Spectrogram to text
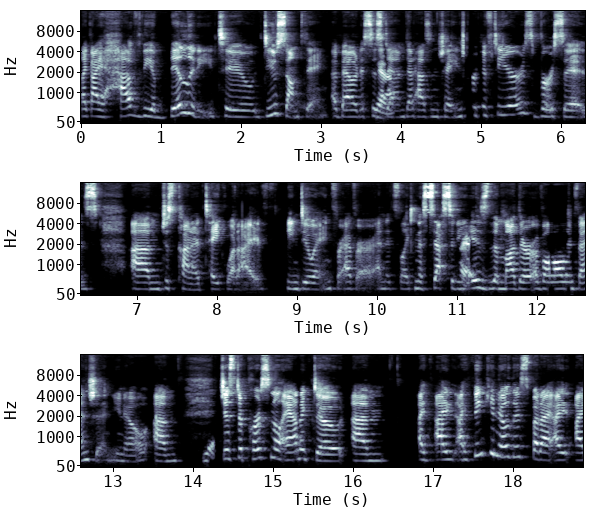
like i have the ability to do something about a system yeah. that hasn't changed for 50 years versus um, just kind of take what i've been doing forever and it's like necessity right. is the mother of all invention you know um, yeah. just a personal anecdote um, I, I, I, think you know this, but I, I, I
